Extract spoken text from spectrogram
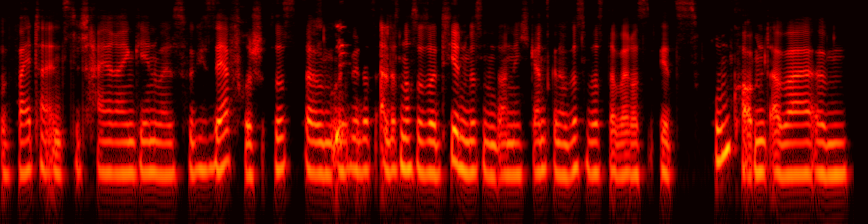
weiter ins Detail reingehen, weil es wirklich sehr frisch ist ähm, und wir das alles noch so sortieren müssen und auch nicht ganz genau wissen, was dabei jetzt rumkommt. Aber ähm,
